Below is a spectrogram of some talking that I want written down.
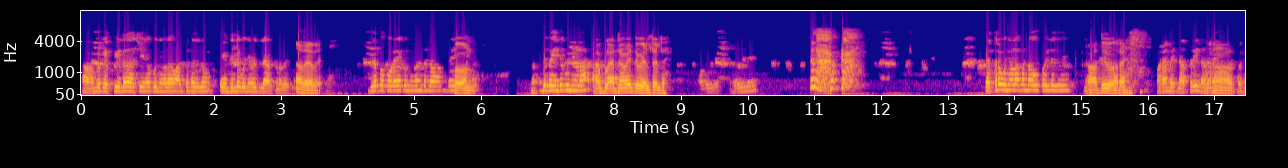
നമ്മൾ ഗപ്പിയുടെ ചെയ്യുന്ന കുഞ്ഞുങ്ങളെ മാറ്റുന്ന ഇതിലും ഏതിന്റെ കുഞ്ഞുങ്ങൾ ഇതിലാക്കണത് അതെ അതെ. ഇതിലിപ്പോ കുറെ കുഞ്ഞുങ്ങളുണ്ടല്ലോ. ഉണ്ട്. ഇതിപ്പോ എന്റെ കുഞ്ഞുങ്ങളാ? പ്ലാറ്റിനം വൈറ്റ് വേൾട്ടല്ലേ എത്ര കുഞ്ഞുങ്ങളൊക്കെ ഉണ്ടാവും ഇപ്പൊ ഇതിൽ അത് പറയാം. പറയാൻ പറ്റില്ല അത്രയും അതെ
